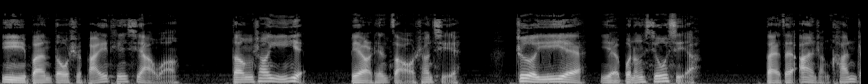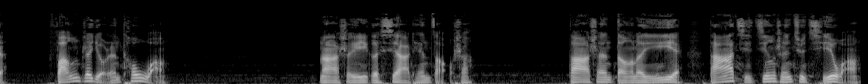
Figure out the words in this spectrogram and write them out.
一般都是白天下网，等上一夜，第二天早上起，这一夜也不能休息啊，得在岸上看着，防止有人偷网。那是一个夏天早上。大山等了一夜，打起精神去起网。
